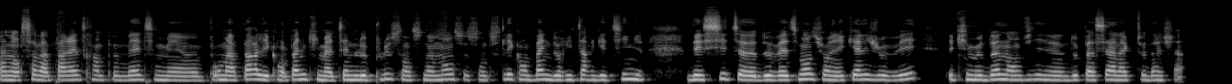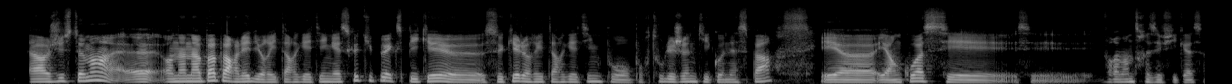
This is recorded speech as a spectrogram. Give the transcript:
Alors ça va paraître un peu bête, mais heu, pour ma part, les campagnes qui m'atteignent le plus en ce moment, ce sont toutes les campagnes de retargeting des sites, heu, de vêtements sur lesquels je vais et qui me donnent envie, heu, de passer à l'acte d'achat. Alors justement, on n'en a pas parlé du retargeting. Est-ce que tu peux expliquer, ce qu'est le retargeting pour tous les jeunes qui connaissent pas et en quoi c'est vraiment très efficace?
